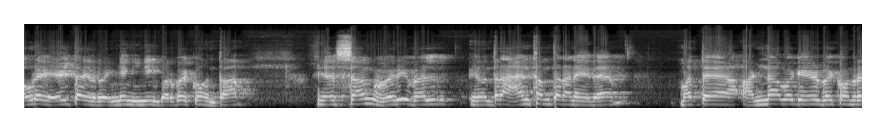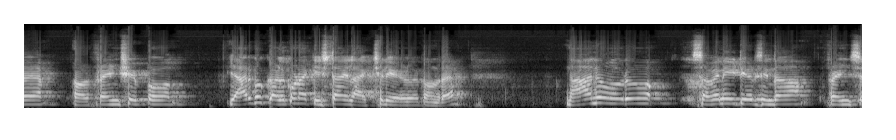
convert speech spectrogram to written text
ಅವರೇ ಹೇಳ್ತಾ ಇದ್ರು ಹಿಂಗೆ ಹಿಂಗೆ ಬರಬೇಕು ಅಂತ. ಎಸ್ ಸಾಂಗ್ ವೆರಿ ವೆಲ್ ಇದೊಂಥರ ಆಂಥಮ್ ತರಾನೇ ಇದೆ. ಮತ್ತೆ ಅಣ್ಣ ಬಗ್ಗೆ ಹೇಳ್ಬೇಕು ಅಂದ್ರೆ, ಅವ್ರ ಫ್ರೆಂಡ್ಶಿಪ್ ಯಾರಿಗೂ ಕಳ್ಕೊಳಕ್ ಇಷ್ಟ ಇಲ್ಲ ಆಕ್ಚುಲಿ ಹೇಳ್ಬೇಕು ಅಂದ್ರೆ. ನಾನು, ಅವರು ಸೆವೆನ್ ಏಟ್ ಇಯರ್ಸ್ ಇಂದ ಫ್ರೆಂಡ್ಸ್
